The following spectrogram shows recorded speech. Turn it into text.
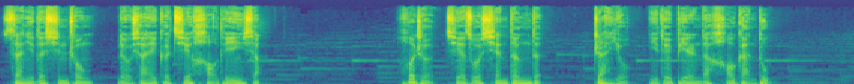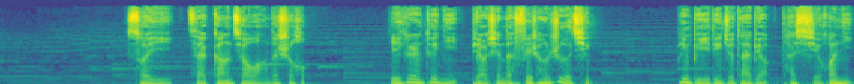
在你的心中留下一个极好的印象，或者捷足先登的。占有你对别人的好感度，所以在刚交往的时候，一个人对你表现的非常热情，并不一定就代表他喜欢你、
